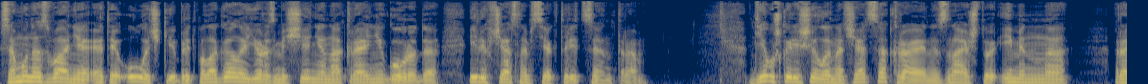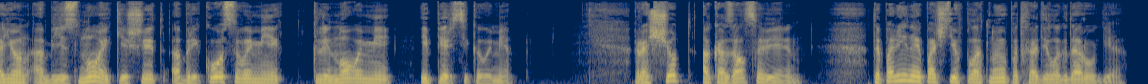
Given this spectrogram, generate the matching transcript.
Само название этой улочки предполагало ее размещение на окраине города или в частном секторе центра. Девушка решила начать с окраины, зная, что именно район объездной кишит абрикосовыми, кленовыми и персиковыми. Расчет оказался верен. Тополиная почти вплотную подходила к дороге.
